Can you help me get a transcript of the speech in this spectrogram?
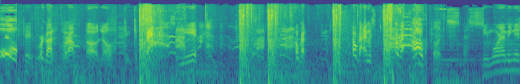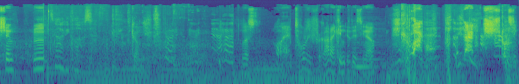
Oh! Okay, we're gone. We're out. Oh no. Okay, get back! Yeah. Oh god. Oh god, I missed. Oh god. Oh! Bullets. Yes. Need more ammunition? Hmm. It's gotta be close. Go. Let's. Oh, I totally forgot I can do this, you know? Shh, go to sleep,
